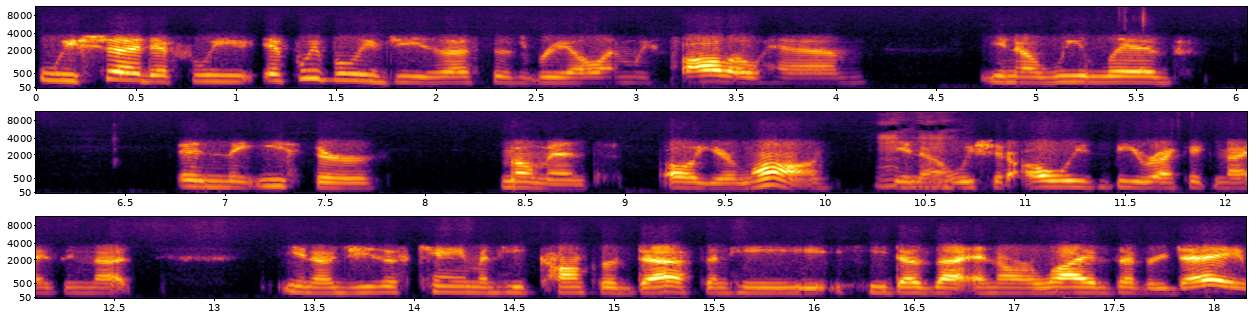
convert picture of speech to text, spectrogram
we should if we if we believe Jesus is real and we follow him, you know, we live in the Easter moment all year long. Mm-hmm. You know, mm-hmm. we should always be recognizing that you know, Jesus came and he conquered death and he he does that in our lives every day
